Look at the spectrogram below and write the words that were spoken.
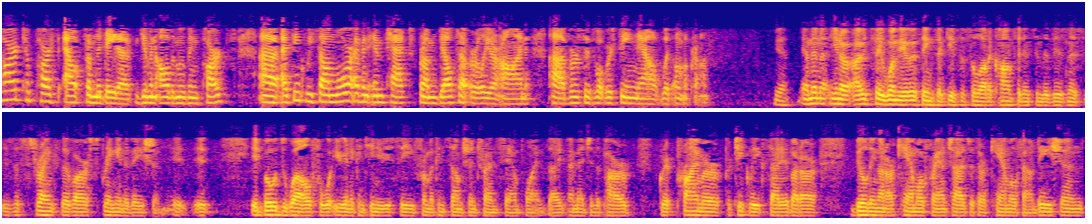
hard to parse out from the data, given all the moving parts. Uh, I think we saw more of an impact from Delta earlier on, uh, versus what we're seeing now with Omicron. Yeah. And then you know, I would say one of the other things that gives us a lot of confidence in the business is the strength of our spring innovation. It bodes well for what you're going to continue to see from a consumption trend standpoint. I mentioned the Power Grip Primer, particularly excited about our building on our camo franchise with our camo foundations.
